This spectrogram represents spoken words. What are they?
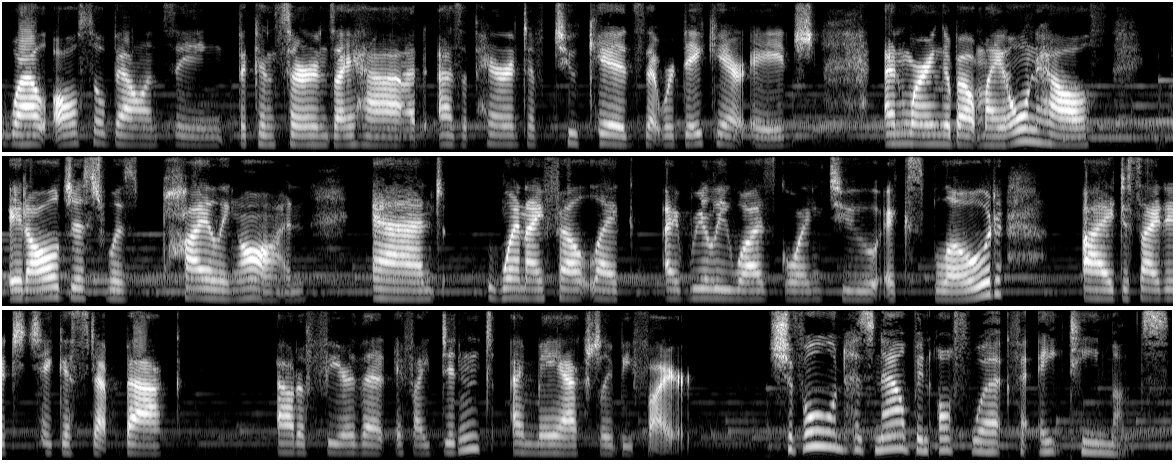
while also balancing the concerns I had as a parent of two kids that were daycare aged and worrying about my own health, it all just was piling on. And when I felt like I really was going to explode, I decided to take a step back out of fear that if I didn't, I may actually be fired. Siobhan has now been off work for 18 months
